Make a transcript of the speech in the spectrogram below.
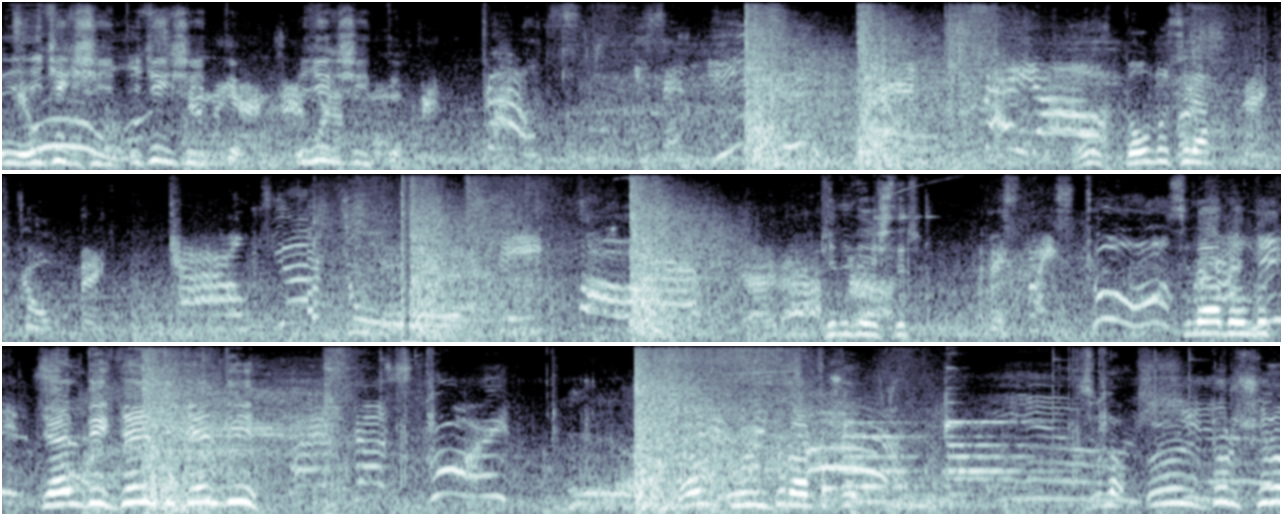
İyi iki kişi gitti. iki kişi gitti. İki kişi gitti. Oğlum doldur silah. Pili değiştir. Silah doldur. Geldi geldi geldi. Lan öldür artık şu. Silah öldür şunu.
